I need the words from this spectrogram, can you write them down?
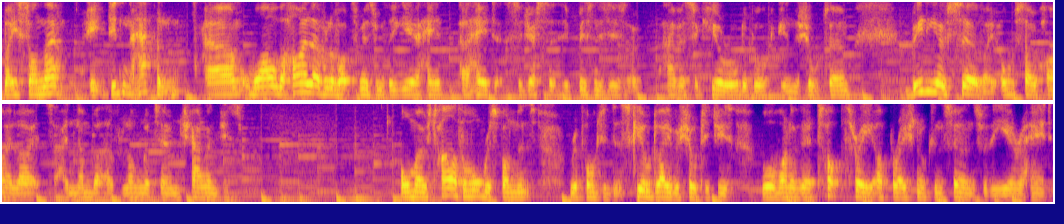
based on that, it didn't happen. Um, while the high level of optimism for the year ahead, ahead suggests that the businesses have a secure order book in the short term, BDO survey also highlights a number of longer term challenges. Almost half of all respondents reported that skilled labour shortages were one of their top three operational concerns for the year ahead.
